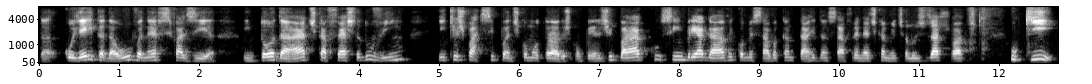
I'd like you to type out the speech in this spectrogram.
da, colheita da uva, né, se fazia em toda a Ática a festa do vinho, em que os participantes, como outrora os companheiros de Baco, se embriagavam e começavam a cantar e dançar freneticamente à luz dos achotes, o que,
